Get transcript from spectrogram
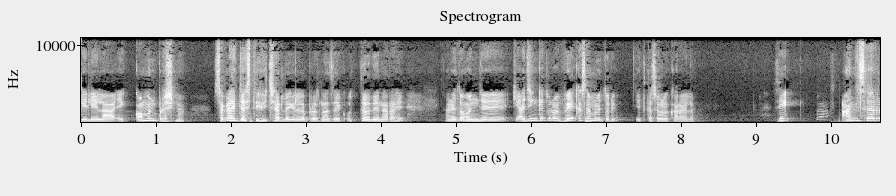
गेलेला एक कॉमन प्रश्न सगळ्यात जास्त विचारला गेलेल्या प्रश्नाचं एक उत्तर देणार आहे. आणि तो म्हणजे की अजिंक्य तुला वेळ कसा मिळतो रे इतकं सगळं करायला? सी आन्सर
